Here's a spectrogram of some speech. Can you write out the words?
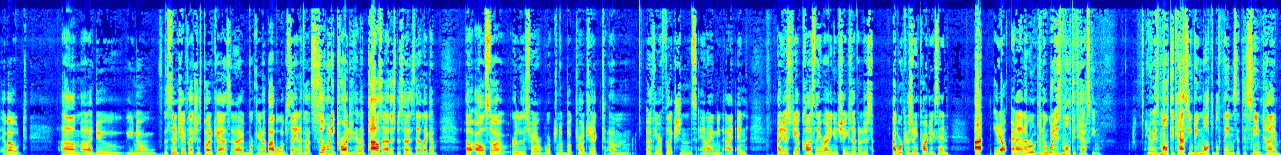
about, um, and I do, you know, the Cemetery Reflections podcast, and I'm working on a Bible website, and I've got so many projects, and then piles of others besides that. Like I'm, also earlier this spring I worked on a book project, um, Alchemy Reflections, and I mean, I and I just you know constantly writing and showing stuff, and I just I work on so many projects, and I, you know, and I, and I wrote, you know, what is multitasking? You know, is multitasking doing multiple things at the same time?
